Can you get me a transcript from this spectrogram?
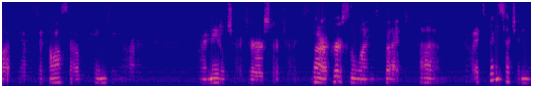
podcast and also painting our our natal charts or our star charts, not our personal ones, but um, it's been such a nice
